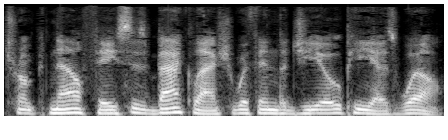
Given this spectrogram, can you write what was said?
Trump now faces backlash within the GOP as well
